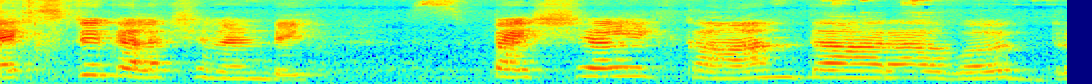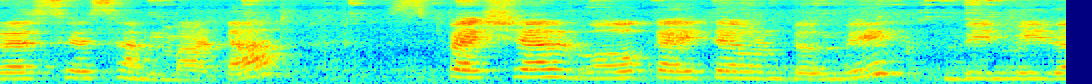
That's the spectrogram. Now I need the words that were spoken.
నెక్స్ట్ కలెక్షన్ అండి. స్పెషల్ కాంతారా వర్క్ డ్రెస్సెస్ అన్నమాట. స్పెషల్ వర్క్ అయితే ఉంటుంది దీని మీద.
